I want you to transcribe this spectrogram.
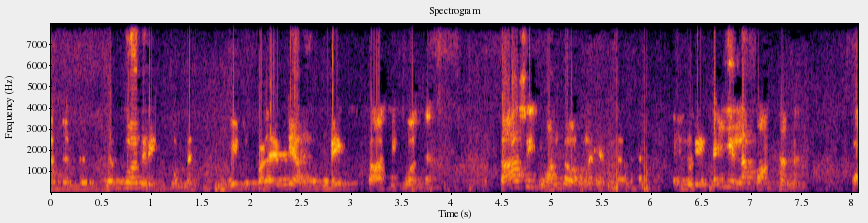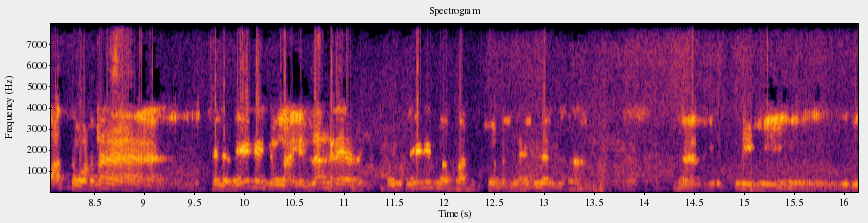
அந்த கங்கோதரிக்கு போனேன். போயிட்டு பழையபடி அவங்க கூட காசிக்கு வந்தேன். காசிக்கு வந்த உடனே என்ன கையெல்லாம் பார்த்தாங்க. பார்த்த உடனே சில ரேகைகள்லாம் எல்லாம் கிடையாது. சில ரேகைகளை பார்த்துட்டு சொன்னாங்க இல்லைன்னா எப்படி ஒரு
